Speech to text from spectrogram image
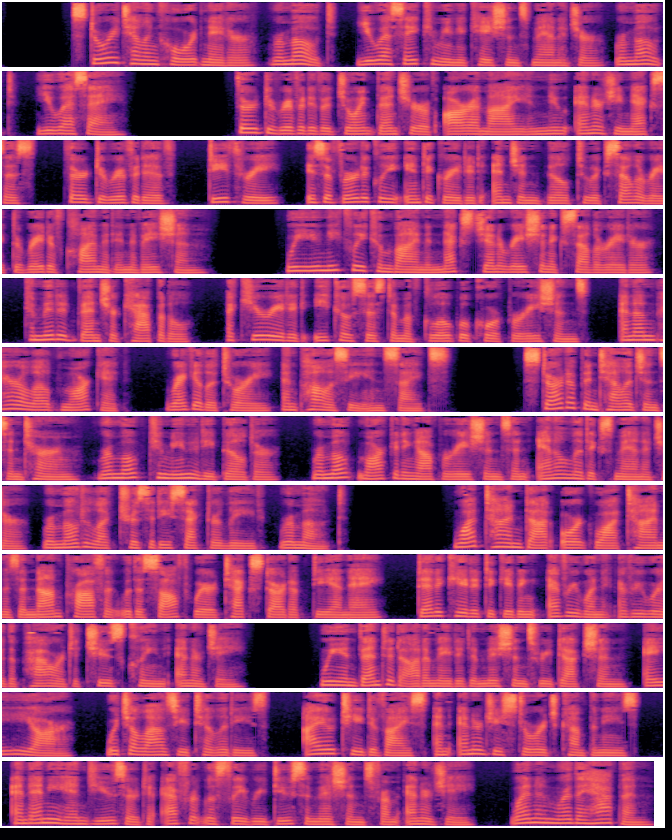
Storytelling Coordinator, Remote, USA Communications Manager, Remote, USA. Third derivative, a joint venture of RMI and New Energy Nexus, third derivative, D3, is a vertically integrated engine built to accelerate the rate of climate innovation. We uniquely combine a next generation accelerator, committed venture capital, a curated ecosystem of global corporations, an unparalleled market, regulatory, and policy insights. Startup intelligence in turn, remote community builder, remote marketing operations and analytics manager, remote electricity sector lead, remote. WattTime.org WattTime is a nonprofit with a software tech startup DNA, dedicated to giving everyone everywhere the power to choose clean energy. We invented automated emissions reduction, AER, which allows utilities, IoT device and energy storage companies, and any end user to effortlessly reduce emissions from energy, when and where they happen.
